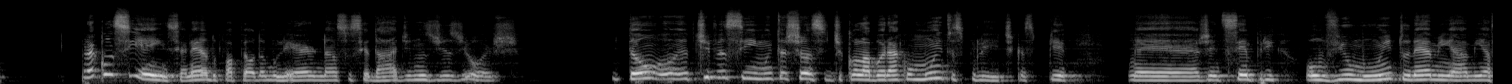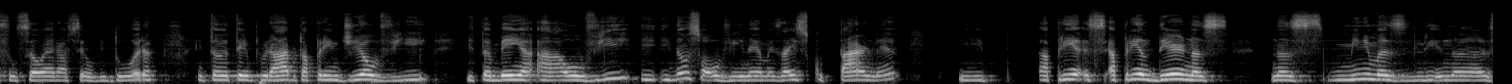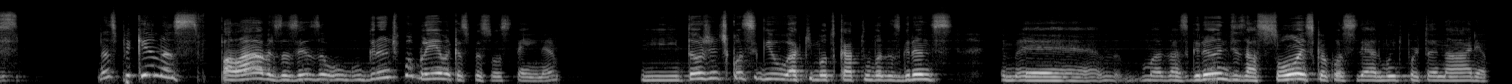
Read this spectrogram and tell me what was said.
para consciência, né, do papel da mulher na sociedade nos dias de hoje. Então, eu tive assim muita chance de colaborar com muitas políticas, porque é, a gente sempre ouviu muito, né? Minha minha função era ser ouvidora, então eu tenho por hábito aprendi a ouvir e também a, a ouvir e, e, não só ouvir, né? Mas a escutar, né? E apre, apreender nas nas mínimas, nas, nas pequenas palavras, às vezes, o, o grande problema que as pessoas têm, né? E, então a gente conseguiu aqui em Motucatu uma das grandes é, uma das grandes ações que eu considero muito importante na área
